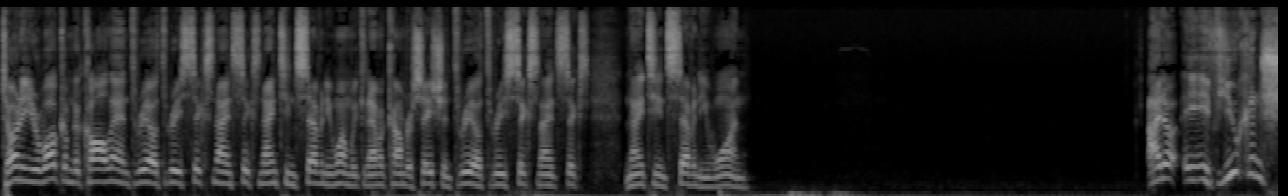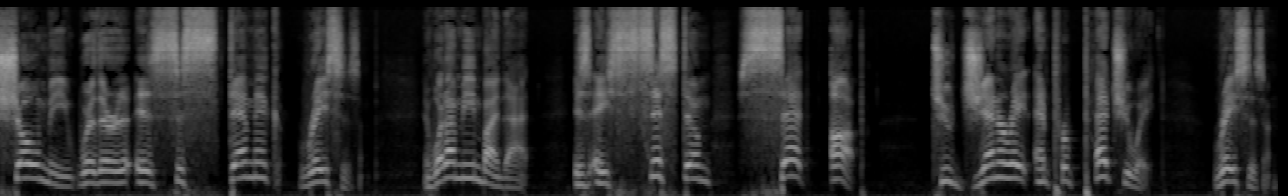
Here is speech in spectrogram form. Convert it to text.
Tony, you're welcome to call in 303 696 1971. We can have a conversation 303 696 1971. I don't if you can show me where there is systemic racism. And what I mean by that is a system set up to generate and perpetuate racism.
